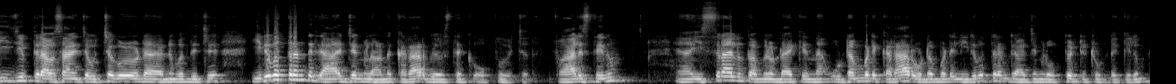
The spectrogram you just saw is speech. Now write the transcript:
ഈജിപ്തിൽ അവസാനിച്ച ഉച്ചകോടിയോടനുബന്ധിച്ച് ഇരുപത്തിരണ്ട് രാജ്യങ്ങളാണ് കരാർ വ്യവസ്ഥയ്ക്ക് ഒപ്പുവെച്ചത്. ഫാലസ്തീനും ഇസ്രായേലും തമ്മിലുണ്ടാക്കുന്ന ഉടമ്പടി കരാർ ഉടമ്പടിയിൽ ഇരുപത്തിരണ്ട് രാജ്യങ്ങൾ ഒപ്പിട്ടിട്ടുണ്ടെങ്കിലും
